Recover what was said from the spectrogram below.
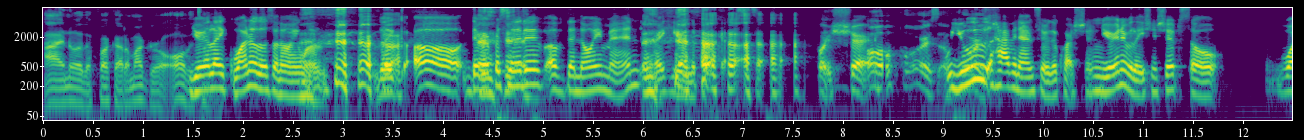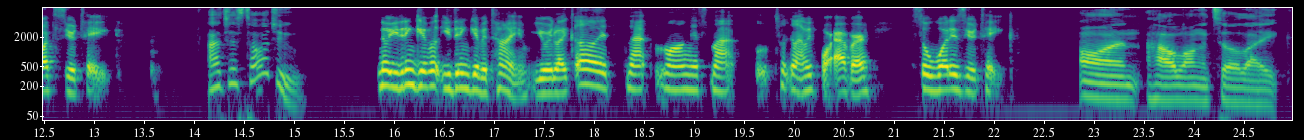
I know the fuck out of my girl all the You're time. like one of those annoying ones. like, oh, the representative of the annoying men right here on the podcast. For sure. Oh, of course. Of you course. haven't answered the question. You're in a relationship, so what's your take? I just told you. No, you didn't give it you didn't give it time. You were like, oh, it's not long, it's not took me forever. So what is your take? On how long until like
